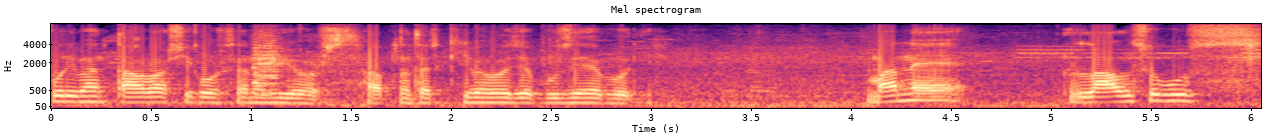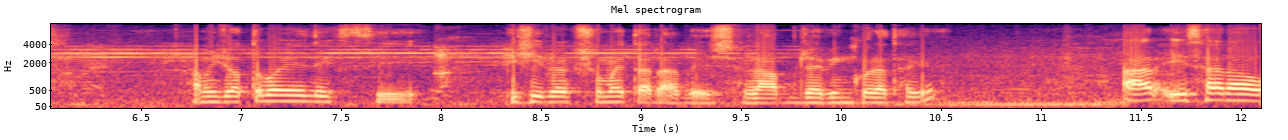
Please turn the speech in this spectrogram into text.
পরিমাণ তাওরাশি করছে না ভিউয়ার্স আপনাদের কীভাবে যে বুঝিয়ে বলি। মানে লাল সবুজ আমি যতবারই দেখছি, বেশিরভাগ সময় তারা বেশ রাফ ড্রাইভিং করে থাকে। আর এছাড়াও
